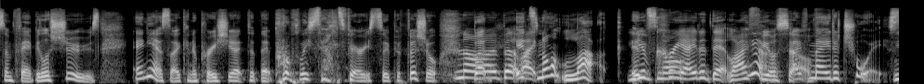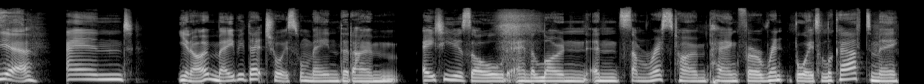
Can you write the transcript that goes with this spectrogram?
some fabulous shoes. And yes, I can appreciate that that probably sounds very superficial. No, but, but, it's like, not luck. You've not- created that life for yourself. I've made a choice. yeah. And, you know, maybe that choice will mean that I'm 80 years old and alone in some rest home paying for a rent boy to look after me.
